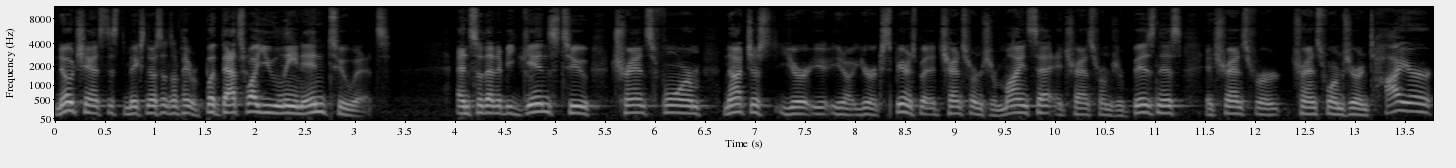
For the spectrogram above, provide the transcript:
no chance this makes no sense on paper. But that's why you lean into it. And so then it begins to transform not just your, your you know your experience, but it transforms your mindset, it transforms your business, it transfer transforms your entire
